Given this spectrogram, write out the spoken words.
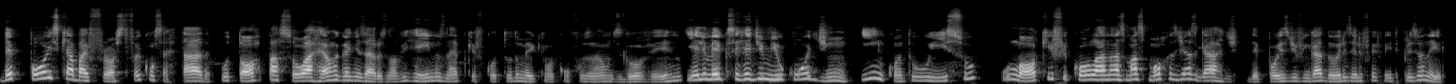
Depois que a Bifrost foi consertada, o Thor passou a reorganizar os nove reinos, né? Porque ficou tudo meio que uma confusão, um desgoverno. E ele meio que se redimiu com Odin. E enquanto isso, o Loki ficou lá nas masmorras de Asgard. Depois de Vingadores, ele foi feito prisioneiro.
